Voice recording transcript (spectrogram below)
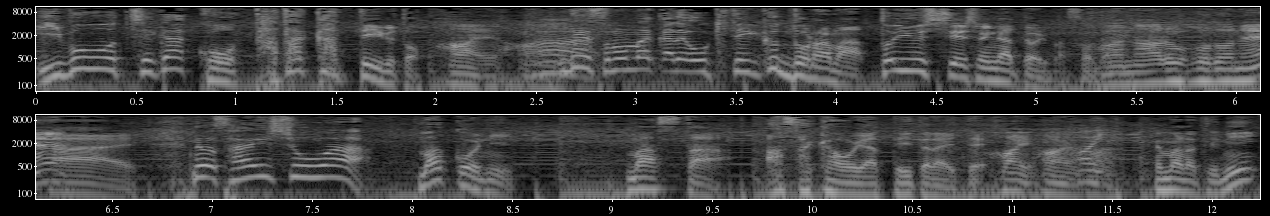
イボーチェがこう戦っていると。はいはで、その中で起きていくドラマというシチュエーションになっておりますので。い。あ、なるほどね。はい。でも最初は、マコに、マスター、浅香をやっていただいて、はいはいはい。でマナティに、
